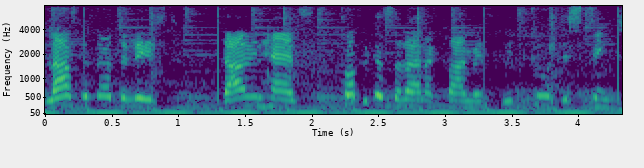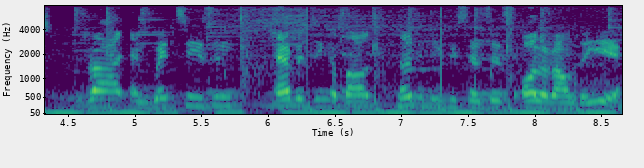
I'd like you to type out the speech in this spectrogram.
Last but not the least, Darwin has tropical savanna climate with two distinct dry and wet seasons, averaging about 30 degrees Celsius all around the year.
